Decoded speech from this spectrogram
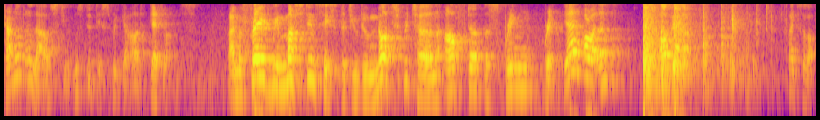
cannot allow students to disregard deadlines. I'm afraid we must insist that you do not return after the spring break. Yeah? All right then. I'll do that. Thanks a lot.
